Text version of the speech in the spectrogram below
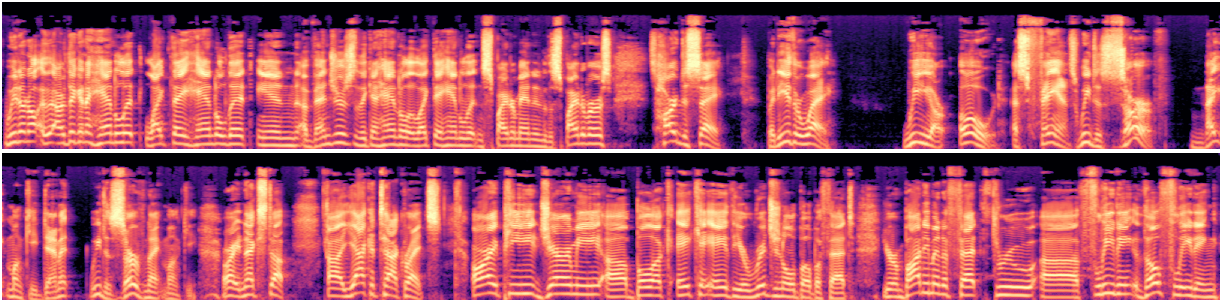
We don't know. Are they going to handle it like they handled it in Avengers? Are they going to handle it like they handled it in Spider Man Into the Spider Verse? It's hard to say. But either way, we are owed as fans, we deserve Night Monkey, damn it. We deserve Night Monkey. All right, next up. Uh, Yak Attack writes RIP Jeremy uh, Bulloch, aka the original Boba Fett. Your embodiment of Fett through uh, fleeting, though fleeting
